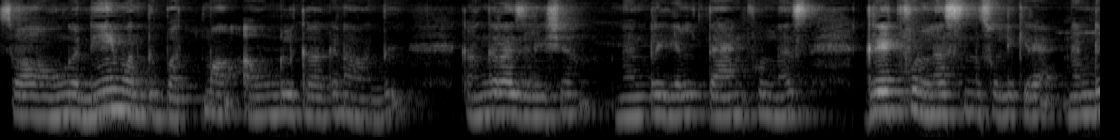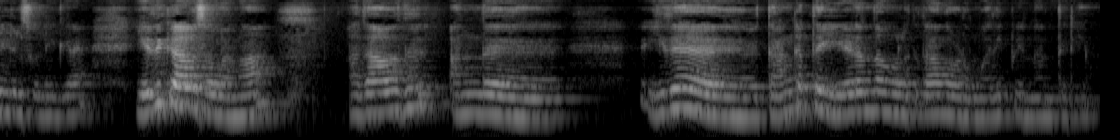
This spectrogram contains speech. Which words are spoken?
ஸோ அவங்க நேம் வந்து பத்மா. அவங்களுக்காக நான் வந்து கங்க்ராச்சுலேஷன் நன்றிகள் தேங்க்ஃபுல்னஸ் கிரேட்ஃபுல்னஸ்ன்னு சொல்லிக்கிறேன். நன்றிகள் சொல்லிக்கிறேன். எதுக்காக சொல்லனா அதாவது அந்த இதை தங்கத்தை இழந்தவங்களுக்கு தான் அதோட மதிப்பு என்னன்னு தெரியும்.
